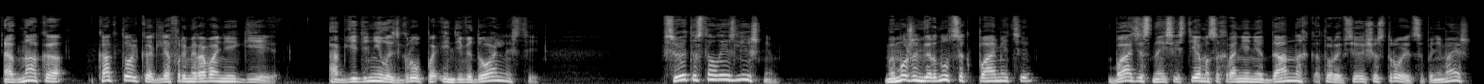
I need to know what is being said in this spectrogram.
Однако, как только для формирования геи объединилась группа индивидуальностей, все это стало излишним. Мы можем вернуться к памяти, базисная система сохранения данных, которая все еще строится, понимаешь?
